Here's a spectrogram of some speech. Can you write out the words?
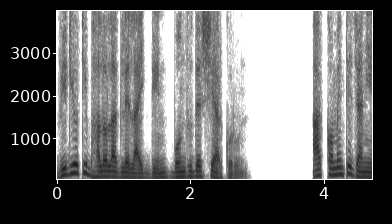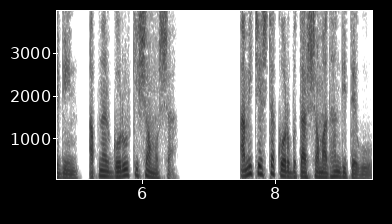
ভিডিওটি ভালো লাগলে লাইক দিন, বন্ধুদের শেয়ার করুন। আর কমেন্টে জানিয়ে দিন, আপনার গরুর কি সমস্যা? আমি চেষ্টা করব তার সমাধান দিতে উ।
